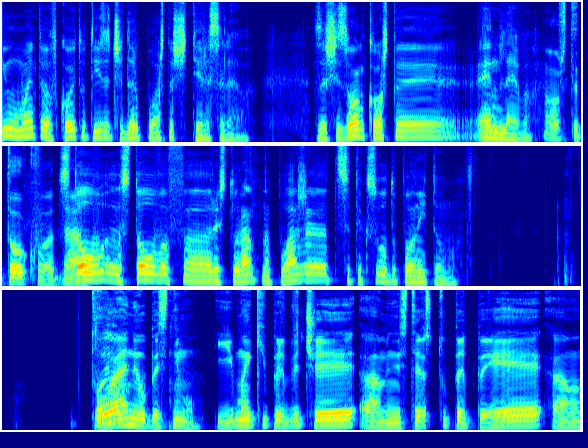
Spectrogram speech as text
И момента, в който ти за чедър плащаш 40 лева. За шезлонг още N лева. Още толкова, да. Стол, стол в ресторант на плажа се таксува допълнително. Това Той... е необяснимо. И имайки предвид, че а, Министерството предприе а,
